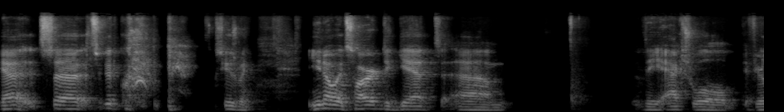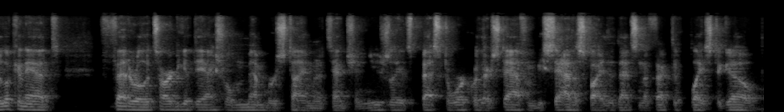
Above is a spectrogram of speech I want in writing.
Yeah, it's uh, it's a good question. Excuse me. You know, it's hard to get um, the actual. If you're looking at federal, it's hard to get the actual members' time and attention. Usually, it's best to work with our staff and be satisfied that that's an effective place to go.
